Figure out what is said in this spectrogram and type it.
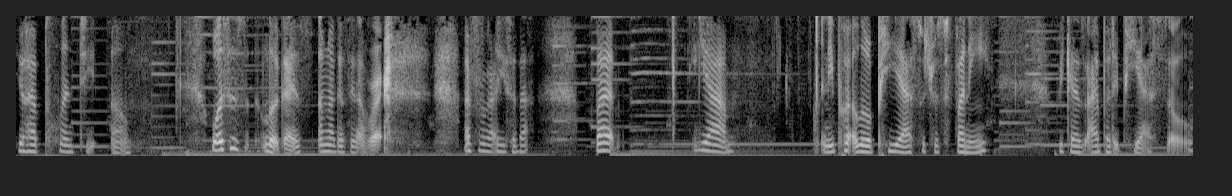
You'll have plenty oh. Well says look guys, I'm not gonna say that word. I forgot he said that. But yeah, and he put a little PS, which was funny because I put a PS. So,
